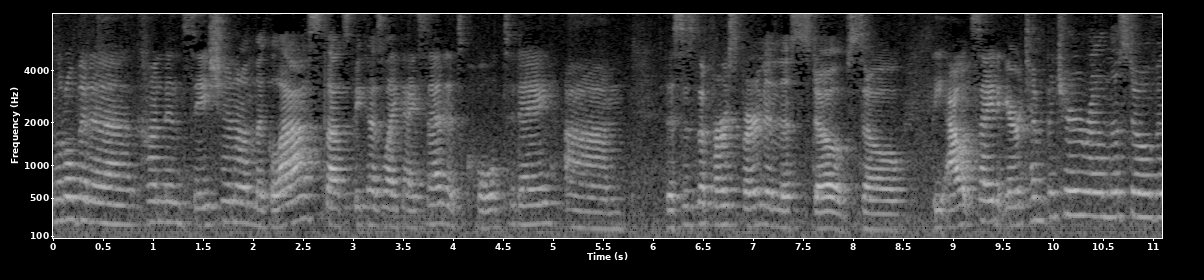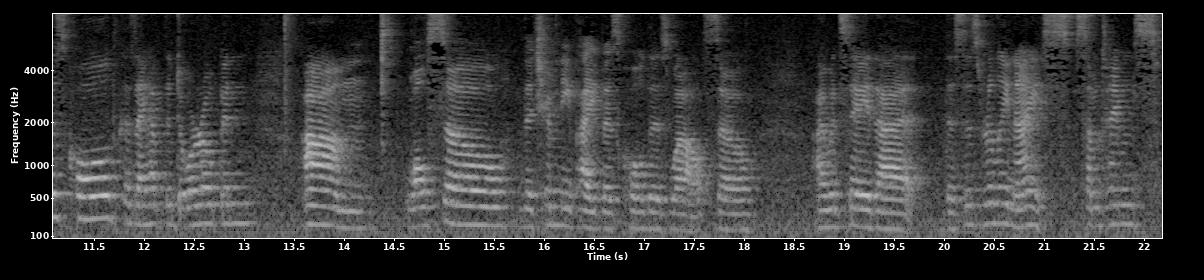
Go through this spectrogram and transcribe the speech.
A little bit of condensation on the glass. That's because, like I said, it's cold today. Um, this is the first burn in this stove, so the outside air temperature around the stove is cold because I have the door open. Um, also, the chimney pipe is cold as well, so I would say that this is really nice. Sometimes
